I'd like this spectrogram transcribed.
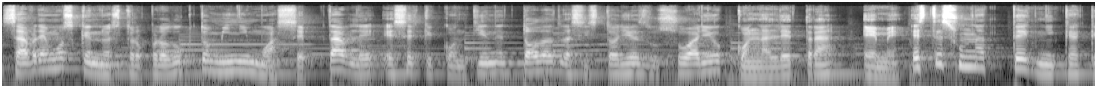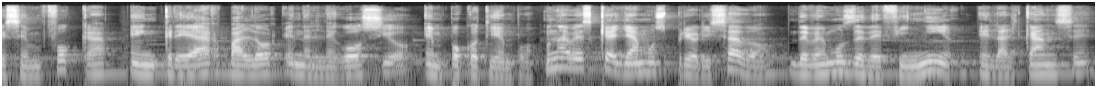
sabremos que nuestro producto mínimo aceptable es el que contiene todas las historias de usuario con la letra M. Esta es una técnica que se enfoca en crear valor en el negocio en poco tiempo. Una vez que hayamos priorizado, debemos de definir el alcance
